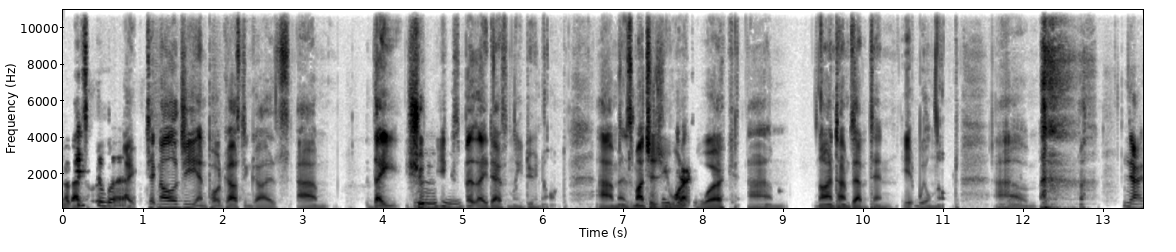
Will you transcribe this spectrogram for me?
know, that's It's the like technology and podcasting, guys. Um, they should mix, Mhm. but they definitely do not. Um, as much as you want it to work, um, nine times out of ten, it will not. Um, No,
